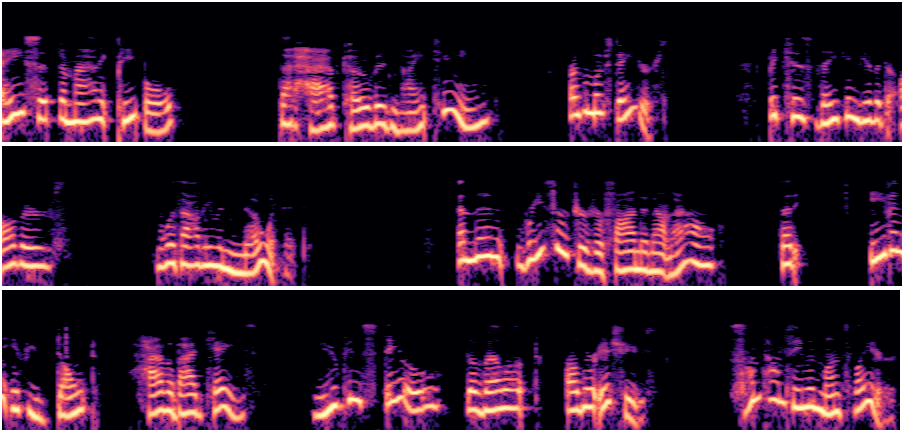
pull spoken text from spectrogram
asymptomatic people that have COVID-19 are the most dangerous because they can give it to others without even knowing it. And then researchers are finding out now that even if you don't have a bad case, you can still develop other issues, sometimes even months later.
